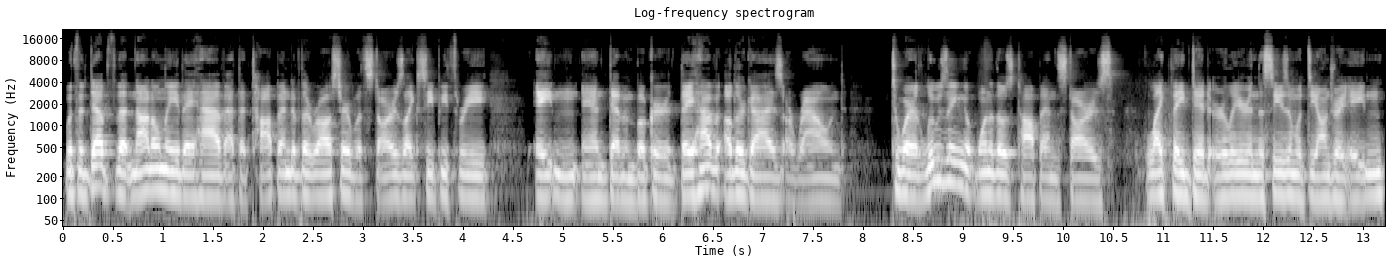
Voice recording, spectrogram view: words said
with the depth that not only they have at the top end of their roster with stars like CP3, Ayton, and Devin Booker, they have other guys around to where losing one of those top end stars, like they did earlier in the season with DeAndre Ayton,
